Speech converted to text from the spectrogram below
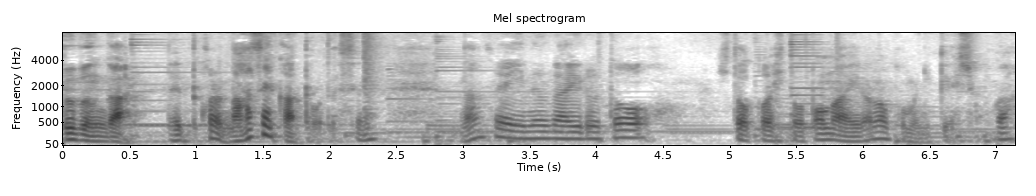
部分がある。でこれはなぜかってことですよね。なぜ犬がいると人と人との間のコミュニケーションが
